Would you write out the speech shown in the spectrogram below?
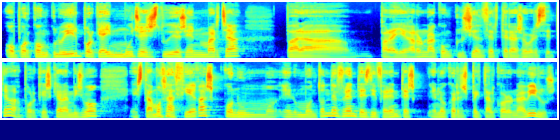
o por concluir porque hay muchos estudios en marcha para, llegar a una conclusión certera sobre este tema, porque es que ahora mismo estamos a ciegas con un, en un montón de frentes diferentes en lo que respecta al coronavirus.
